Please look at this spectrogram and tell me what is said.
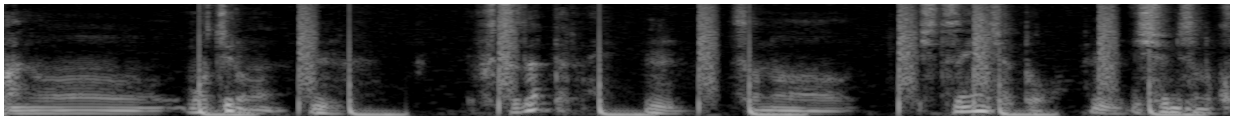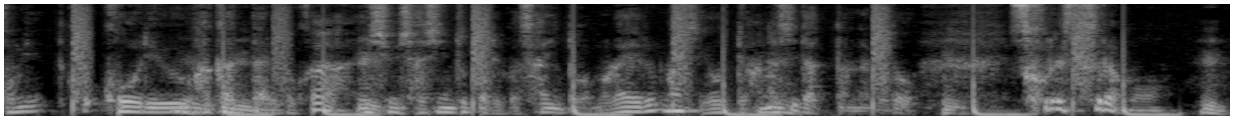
あのーもちろん、普通だったらね、うんその、出演者とうん。一緒にそのコミこ交流を図ったりとか、うん。一緒に写真撮ったりとかサインとかもらえますよって話だったんだけど、うん。それすらもうん。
